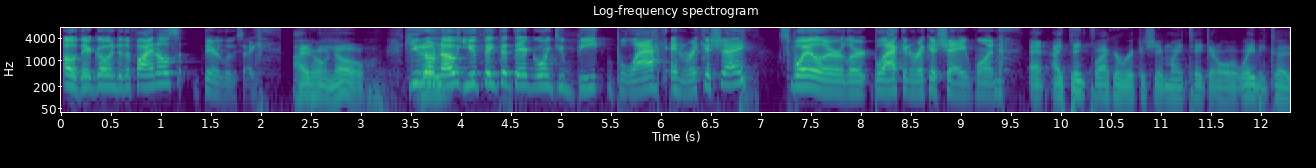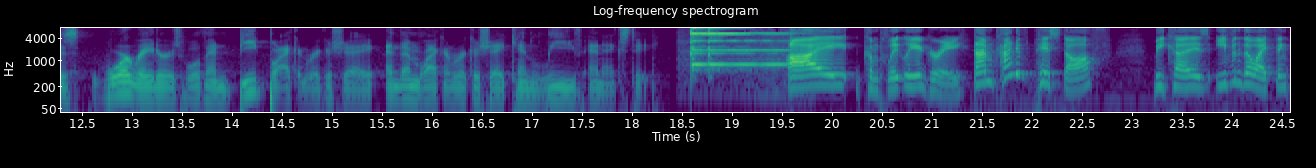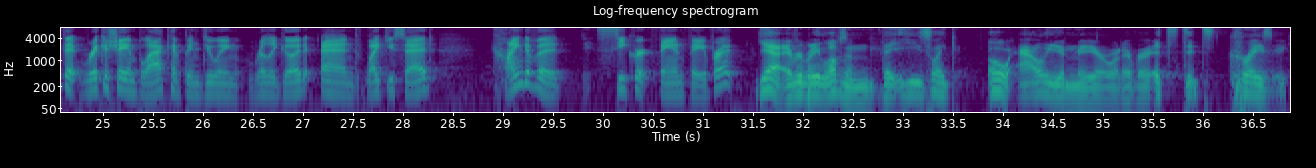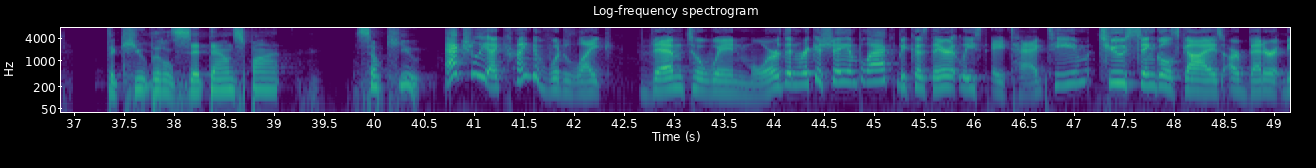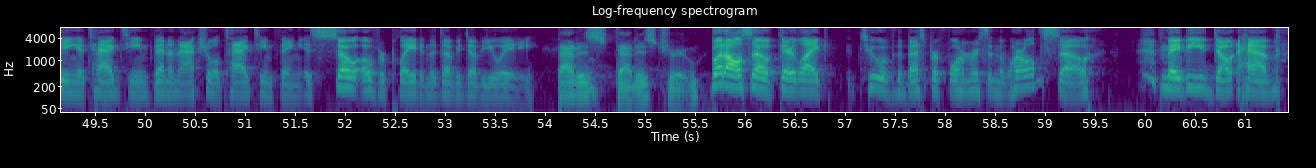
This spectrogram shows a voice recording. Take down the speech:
oh, they're going to the finals? They're losing. I don't know. You Well, don't know? You think that they're going to beat Black and Ricochet? Spoiler alert, Black and Ricochet won. And I think Black and Ricochet might take it all the way because War Raiders will then beat Black and Ricochet, and then Black and Ricochet can leave NXT. I completely agree. And I'm kind of pissed off because even though I think that Ricochet and Black have been doing really good and, like you said, kind of a secret fan favorite, Yeah, everybody loves him. They, he's like, oh, Allie and me or whatever. It's it's crazy. The cute little sit down spot, so cute. actually, I kind of would like them to win more than Ricochet and Black because they're at least a tag team. Two singles guys are better at being a tag team than an actual tag team thing is so overplayed in the WWE. That is that is true. But also, they're like two of the best performers in the world, so maybe you don't have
